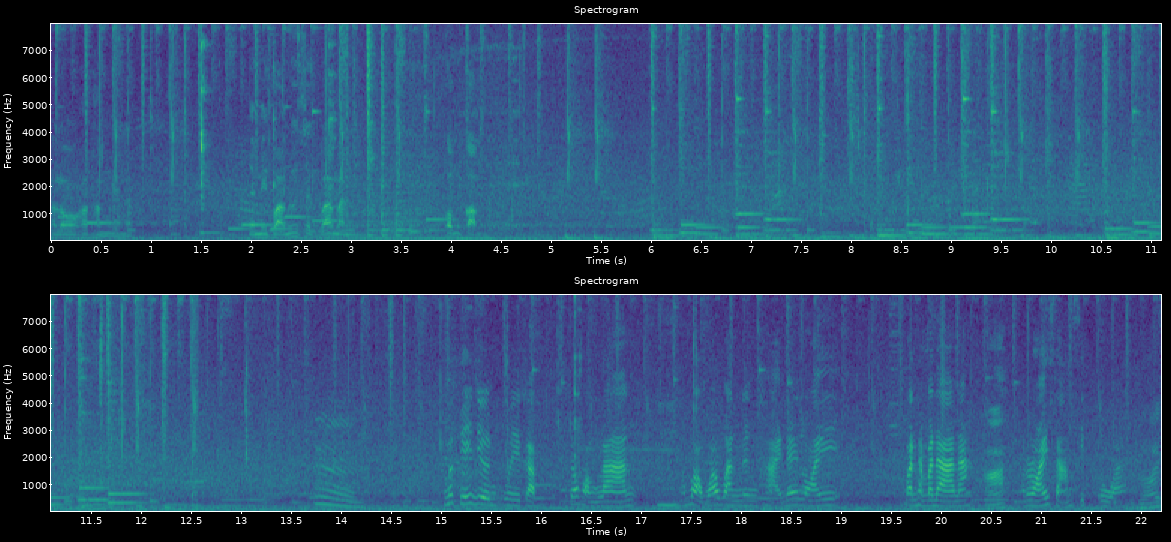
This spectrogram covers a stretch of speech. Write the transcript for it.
พะโล้เขาทำไงนะแต่มีความรู้สึกว่ามันกลมกล่อมอืเมื่อกี้ยืนคุยกับเจ้าของร้านเขาบอกว่าวันหนึ่งขายได้ร้อยวันธรรมดานะร้อยสามสิบตัว ร้อย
